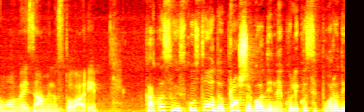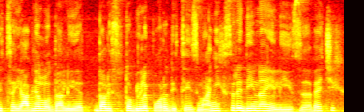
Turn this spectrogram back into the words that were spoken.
ovaj, zamenu stolarije. Kako su iskustva od prošle godine, koliko se porodica javljalo, da li su to bile porodice iz manjih sredina ili iz većih?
